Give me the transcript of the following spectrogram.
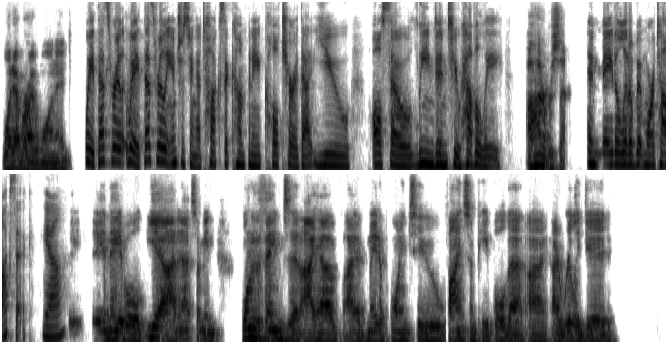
whatever i wanted wait that's really wait that's really interesting a toxic company culture that you also leaned into heavily. A hundred percent. And made a little bit more toxic. Yeah. They, they enabled, yeah. And that's, I mean, one of the things that I have, I have made a point to find some people that I, I really did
